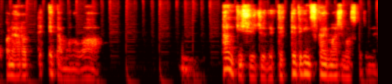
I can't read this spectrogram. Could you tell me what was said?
お金払って得たものはうん、短期集中で徹底的に使い回しますけどね。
